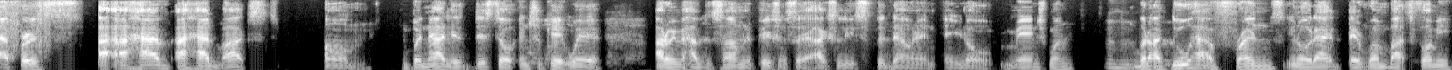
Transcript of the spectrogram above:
at first, I, I have I had bots, um, but now they're, they're so intricate where I don't even have the time and the patience to actually sit down and, and you know manage one. Mm-hmm. But I do have friends, you know, that that run bots for me,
